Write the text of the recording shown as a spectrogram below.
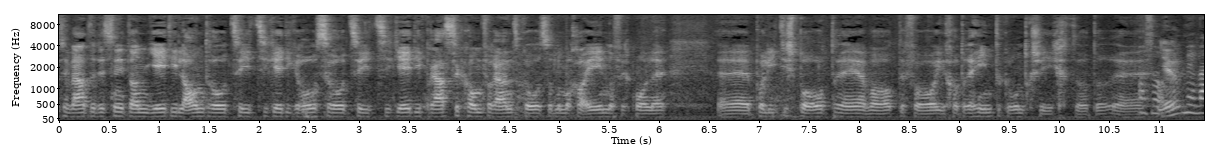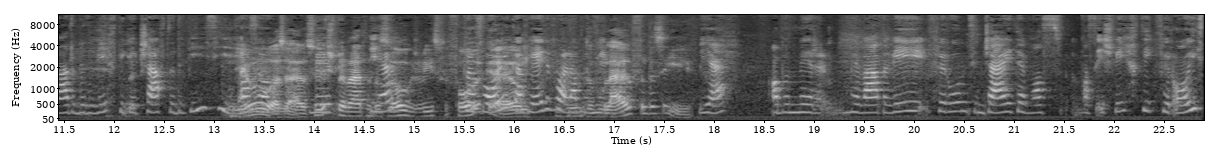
Sie werden jetzt nicht an jede Landratssitzung, jede Grossratssitzung, jede Pressekonferenz gehen, sondern man kann eher vielleicht mal eine äh, politisches Porträt erwarten von euch oder eine Hintergrundgeschichte. Oder, äh. Also ja. wir werden bei den wichtigen Geschäften dabei sein. Ja, also, also auch sonst, wir, werden das ja, logischerweise verfolgen. Verfolgen auf jeden Fall. Und auf dem Laufenden sein. Ja, aber wir, wir werden wie für uns entscheiden, was, was ist wichtig für uns.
